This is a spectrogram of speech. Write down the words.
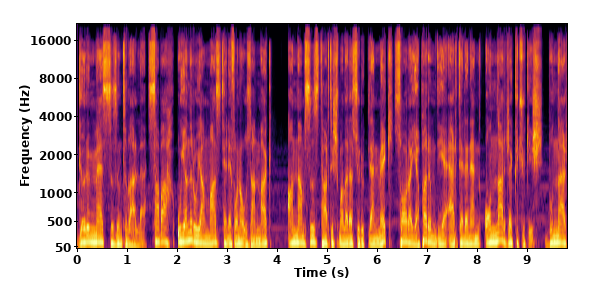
görünmez sızıntılarla. Sabah uyanır uyanmaz telefona uzanmak, anlamsız tartışmalara sürüklenmek, sonra yaparım diye ertelenen onlarca küçük iş. Bunlar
